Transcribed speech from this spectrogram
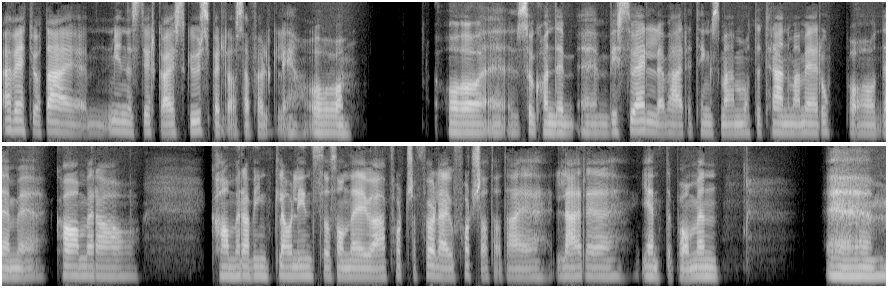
Jeg vet jo at jeg, mine styrker er skuespillere, selvfølgelig, og og eh, så kan det eh, visuelle være ting som jeg måtte trene meg mer opp på, og det med kamera og kameravinkler og linser og sånn er føler jeg jo fortsatt at jeg er lærerjente på, men eh,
